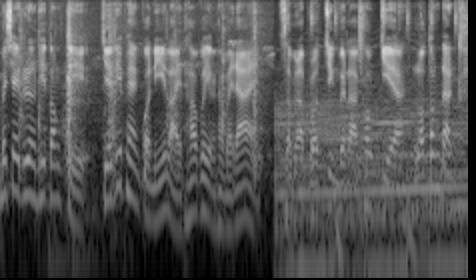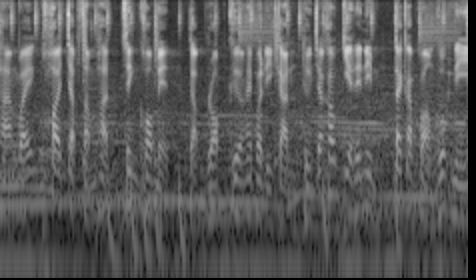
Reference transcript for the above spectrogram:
ไม่ใช่เรื่องที่ต้องติเกียร์ที่แพงกว่านี้หลายเท่าก็ยังทำไม่ได้สำหรับรถจริงเวลาเข้าเกียร์เราต้องดันค้างไว้คอยจับสัมผัสซิงโครเมตกับรอบเครื่องให้พอดีกันถึงจะเข้าเกียร์ได้นิ่มแต่กับของพวกนี้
